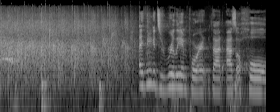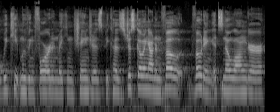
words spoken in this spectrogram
I think it's really important that as a whole we keep moving forward and making changes because just going out and vote voting it's no longer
